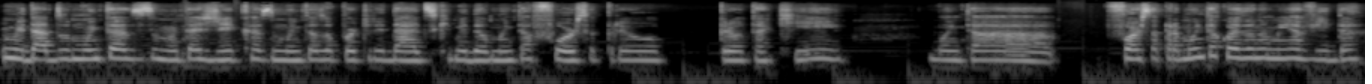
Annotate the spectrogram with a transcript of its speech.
me dado muitas, muitas dicas, muitas oportunidades, que me deu muita força para eu para eu estar tá aqui, muita força para muita coisa na minha vida,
